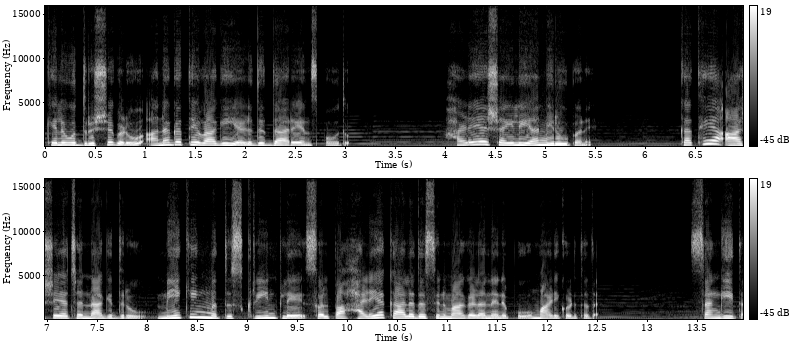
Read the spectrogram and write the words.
ಕೆಲವು ದೃಶ್ಯಗಳು ಅನಗತ್ಯವಾಗಿ ಎಳೆದಿದ್ದಾರೆ ಅನ್ಸ್ಬಹುದು ಹಳೆಯ ಶೈಲಿಯ ನಿರೂಪಣೆ. ಕಥೆಯ ಆಶಯ ಚೆನ್ನಾಗಿದ್ರೂ ಮೇಕಿಂಗ್ ಮತ್ತು ಸ್ಕ್ರೀನ್ ಪ್ಲೇ ಸ್ವಲ್ಪ ಹಳೆಯ ಕಾಲದ ಸಿನಿಮಾಗಳ ನೆನಪು ಮಾಡಿಕೊಡ್ತದೆ. ಸಂಗೀತ.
